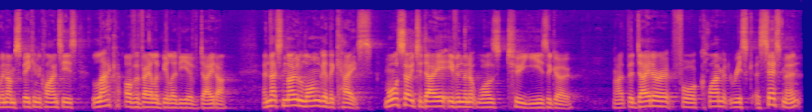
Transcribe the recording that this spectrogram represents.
when I'm speaking to clients is lack of availability of data. And that's no longer the case. More so today, even than it was two years ago. Right? The data for climate risk assessment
